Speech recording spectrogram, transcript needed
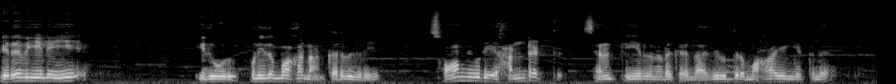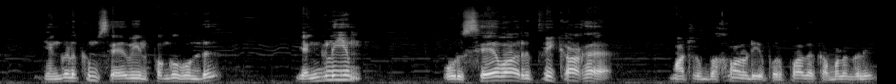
பிறவியிலேயே இது ஒரு புனிதமாக நான் கருதுகிறேன். சுவாமியுடைய ஹண்ட்ரட் செனட் நடக்கிற இந்த அதிருத்ர மகாயங்கத்தில் எங்களுக்கும் சேவையில் பங்கு கொண்டு எங்களையும் ஒரு சேவா ரித்விக்காக மாற்றும் பகவானுடைய பொற்பாத கமலங்களில்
